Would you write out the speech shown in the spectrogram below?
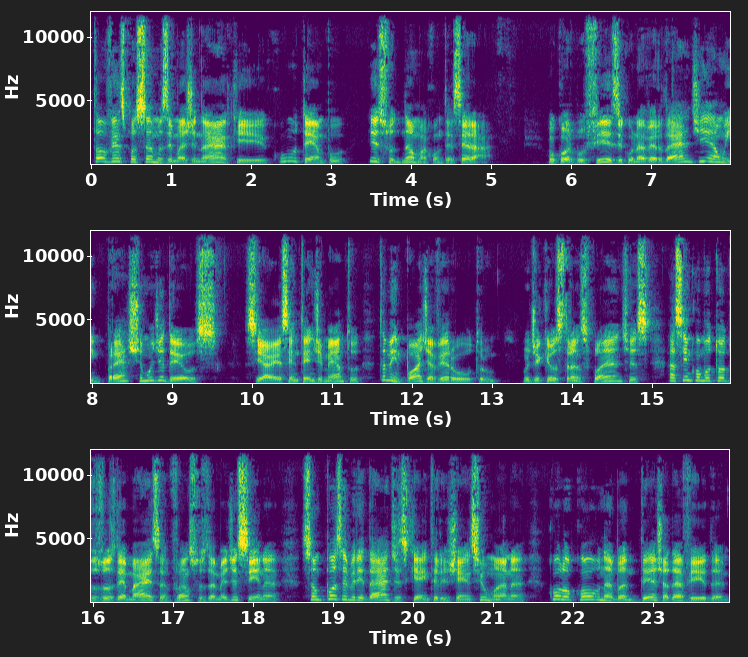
talvez possamos imaginar que, com o tempo, isso não acontecerá. O corpo físico, na verdade, é um empréstimo de Deus. Se há esse entendimento, também pode haver outro, o de que os transplantes, assim como todos os demais avanços da medicina, são possibilidades que a inteligência humana colocou na bandeja da vida,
